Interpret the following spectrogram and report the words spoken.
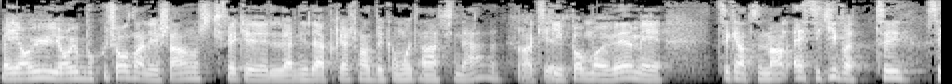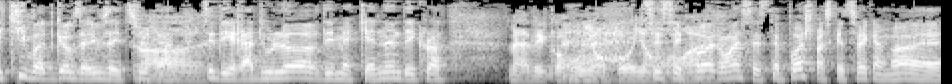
Mais ils ont eu, ils ont eu beaucoup de choses dans l'échange, ce qui fait que l'année d'après, je pense que Bécomo est en finale. Ok. Ce qui est pas mauvais, mais, sais, quand tu demandes, hey, c'est qui votre, tu sais, c'est qui votre gars, vous avez vous avez tué, Ah, ouais. tu sais, des Radulov, des McKinnon, des Cross. Mais avec Como, ils ont pas, ils ont. Tu c'est ouais. pas, ouais, c'était poche parce que tu fais comment, euh,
